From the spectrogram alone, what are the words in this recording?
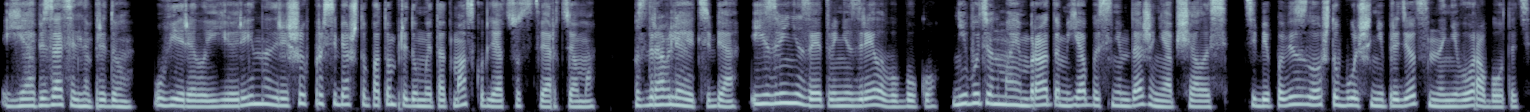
«Я обязательно приду», — уверила ее Ирина, решив про себя, что потом придумает отмазку для отсутствия Артема. «Поздравляю тебя, и извини за этого незрелого Буку. Не будь он моим братом, я бы с ним даже не общалась. Тебе повезло, что больше не придется на него работать».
